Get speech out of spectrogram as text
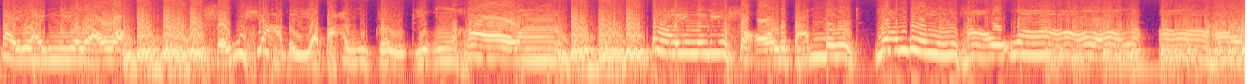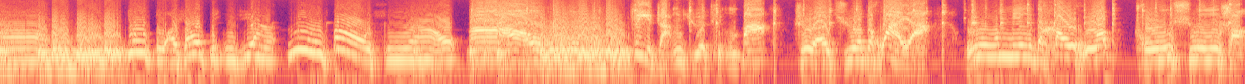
带来没了啊，手下的一班众英豪啊，大营里烧了咱们两公曹啊啊！有多少兵将命报销？这张举听罢这句的话呀，无名的好火冲胸烧，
